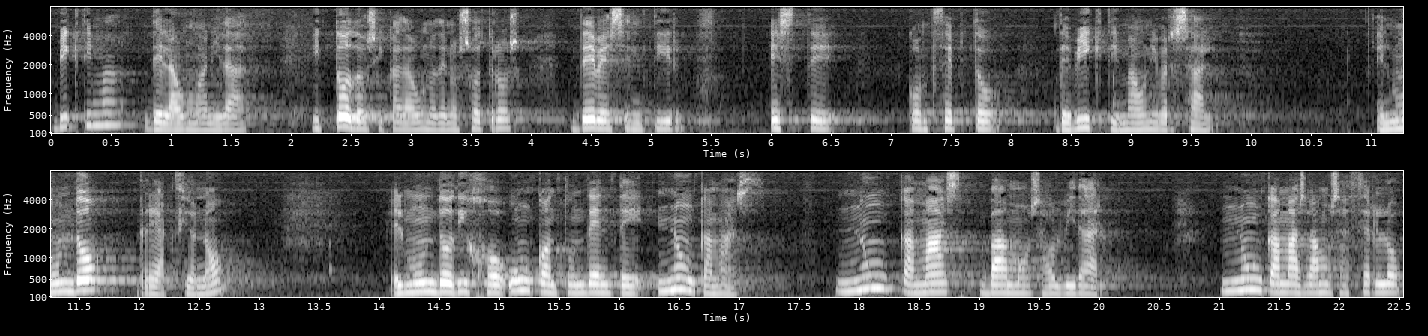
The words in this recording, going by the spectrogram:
víctima de la humanidad. Y todos y cada uno de nosotros debe sentir este concepto de víctima universal. El mundo reaccionó, el mundo dijo un contundente nunca más nunca más vamos a olvidar, nunca más vamos a hacerlo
